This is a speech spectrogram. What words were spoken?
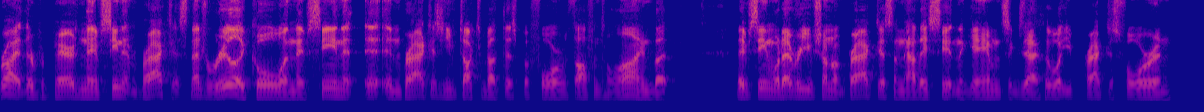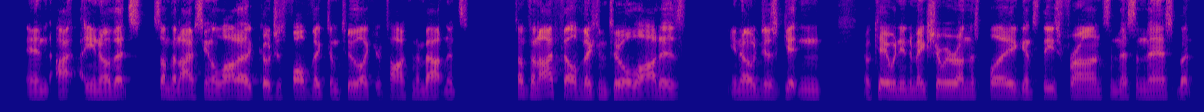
right they're prepared and they've seen it in practice and that's really cool when they've seen it in practice you've talked about this before with offensive line but they've seen whatever you've shown them in practice, and now they see it in the game. It's exactly what you practiced for, and and I, you know, that's something I've seen a lot of coaches fall victim to, like you're talking about, and it's something I fell victim to a lot. Is you know just getting okay, we need to make sure we run this play against these fronts and this and this, but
